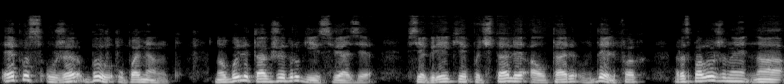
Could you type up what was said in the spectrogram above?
Эпос уже был упомянут, но были также и другие связи. Все греки почитали алтарь в Дельфах, расположенный на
